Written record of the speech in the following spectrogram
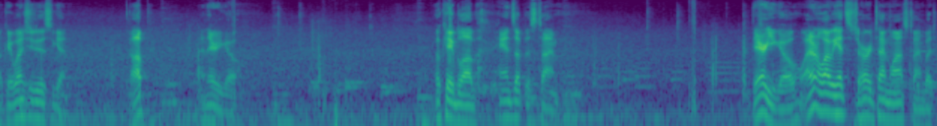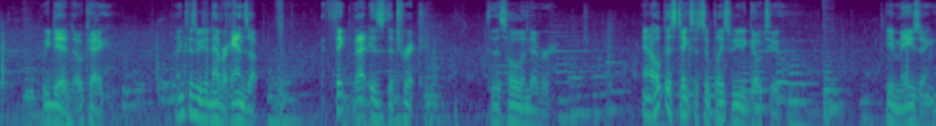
Okay, why don't you do this again? Up, and there you go. Okay, Blob. Hands up this time. There you go. I don't know why we had such a hard time last time, but we did. Okay. I think because we didn't have our hands up. I think that is the trick to this whole endeavor. And I hope this takes us to a place we need to go to. Be amazing.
